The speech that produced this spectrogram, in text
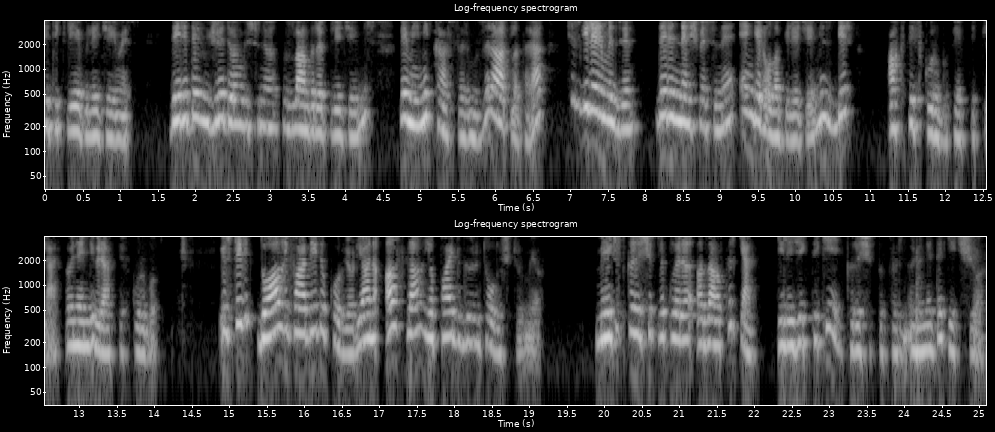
tetikleyebileceğimiz, deride hücre döngüsünü hızlandırabileceğimiz ve mimik kaslarımızı rahatlatarak çizgilerimizin derinleşmesine engel olabileceğimiz bir aktif grubu peptitler. Önemli bir aktif grubu. Üstelik doğal ifadeyi de koruyor. Yani asla yapay bir görüntü oluşturmuyor. Mevcut kırışıklıkları azaltırken gelecekteki kırışıklıkların önüne de geçiyor.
